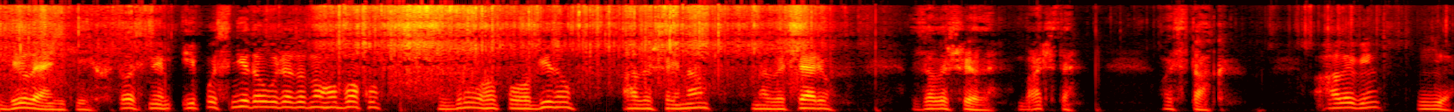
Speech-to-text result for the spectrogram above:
біленький. Хтось ним і поснідав уже з одного боку, з другого пообідав, але ще й нам на вечерю залишили. Бачите? Ось так. Але він є.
